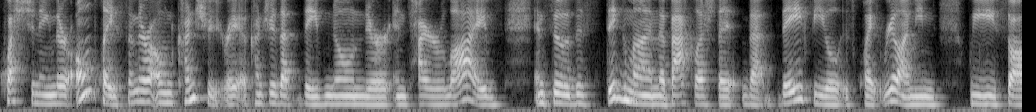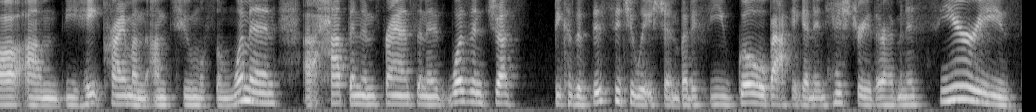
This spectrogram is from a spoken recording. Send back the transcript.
questioning their own place in their own country, right? A country that they've known their entire lives. And so the stigma and the backlash that, that they feel is quite real. I mean, we we saw um, the hate crime on, on two Muslim women uh, happen in France, and it wasn't just because of this situation. But if you go back again in history, there have been a series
